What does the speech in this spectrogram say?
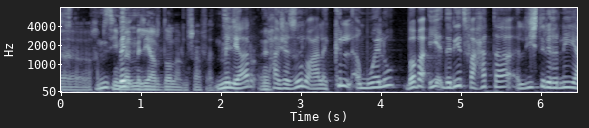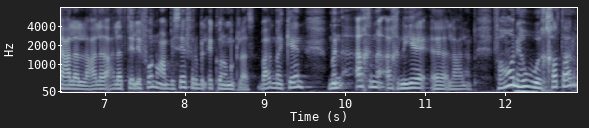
آه، 50 بال- مليار دولار مش عارف قد مليار إيه. وحجزوا له على كل أمواله بابا يقدر يدفع حتى اللي يشتري غنية على ال- على على التليفون وعم بيسافر بال economy class بعد ما كان من أغنى أغنياء آه، العالم فهون هو خطر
